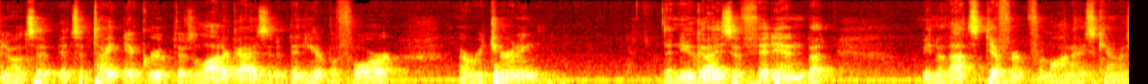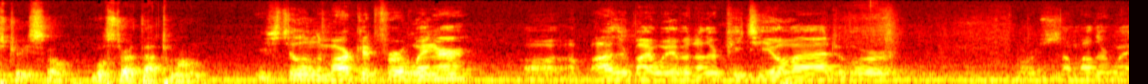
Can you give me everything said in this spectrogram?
you know, it's a it's a tight knit group. There's a lot of guys that have been here before, are returning. The new guys have fit in, but you know that's different from on ice chemistry. So we'll start that tomorrow. you still in the market for a winger, uh, either by way of another PTO ad or, or some other way?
